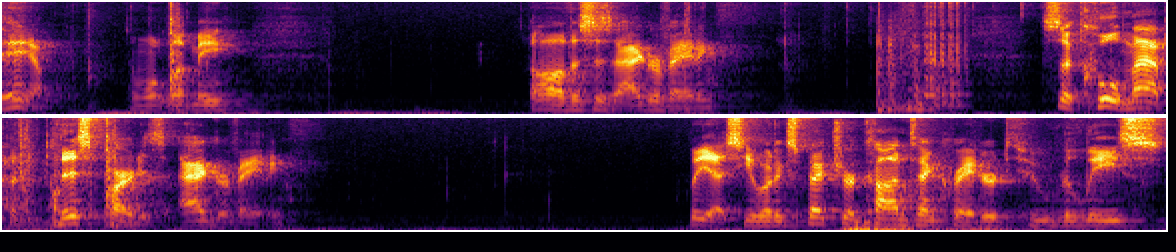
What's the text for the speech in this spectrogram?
Damn. It won't let me... Oh, this is aggravating. This is a cool map, but this part is aggravating. But yes, you would expect your content creator to release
